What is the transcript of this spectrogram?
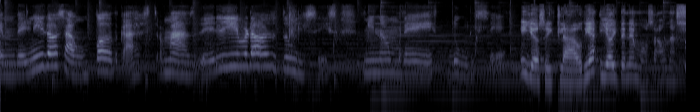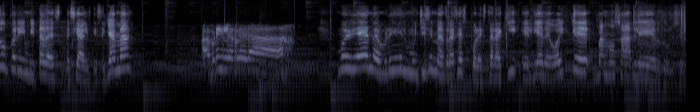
Bienvenidos a un podcast más de libros dulces. Mi nombre es Dulce. Y yo soy Claudia y hoy tenemos a una súper invitada especial que se llama Abril Herrera. Muy bien, Abril, muchísimas gracias por estar aquí el día de hoy. ¿Qué vamos a leer, Dulce?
